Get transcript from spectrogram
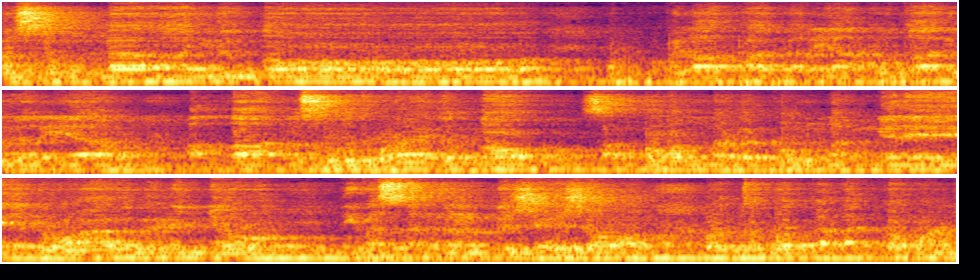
ആവശ്യമുണ്ടായിരുന്നോ? അറിയാം അബൂ താലിബിന് അറിയാം അള്ളാഹ് റസൂൽ ദുആയിരുന്നോ സംഭവം നടക്കും അങ്ങനെ കഴിഞ്ഞു. ദിവസങ്ങൾക്ക് ശേഷം ഒത്തുപത്തടക്കമുള്ള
